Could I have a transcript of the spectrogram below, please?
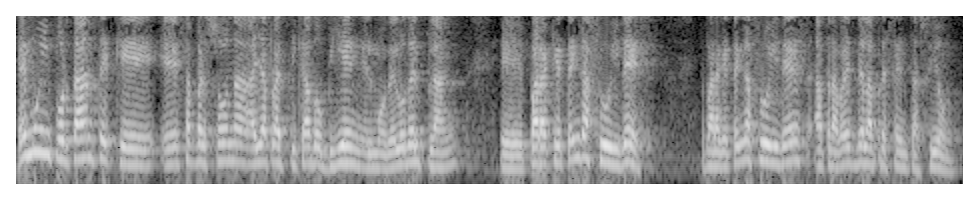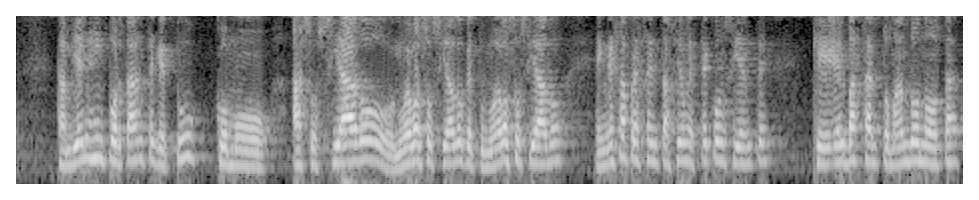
Es muy importante que esa persona haya practicado bien el modelo del plan eh, para que tenga fluidez, para que tenga fluidez a través de la presentación. También es importante que tú como asociado o nuevo asociado, que tu nuevo asociado en esa presentación esté consciente que él va a estar tomando nota,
